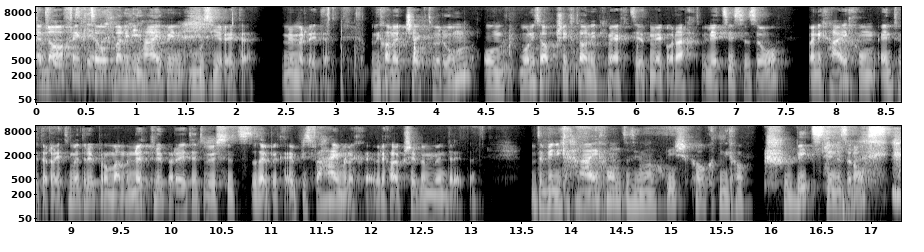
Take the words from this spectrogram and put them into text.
eine Nachricht so, wenn ich daheim bin, muss ich reden. Müssen wir reden. Und ich habe nicht gecheckt, warum. Und als ich es abgeschickt habe, habe ich gemerkt, sie hat mega recht. Weil jetzt ist es so, wenn ich heimkomme, entweder reden wir drüber und wenn wir nicht drüber reden, wissen sie, dass ich etwas verheimlichen. Weil ich habe geschrieben, wir müssen reden. Und dann bin ich heimgekommen, da sind wir an den Tisch gehockt und ich habe geschwitzt wie ein Ross. Dann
